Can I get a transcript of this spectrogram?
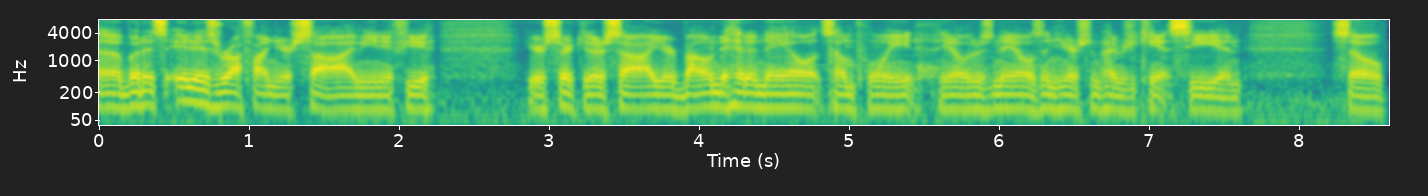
uh, but it's, it is rough on your saw. I mean, if you, your circular saw, you're bound to hit a nail at some point. You know, there's nails in here sometimes you can't see. And so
